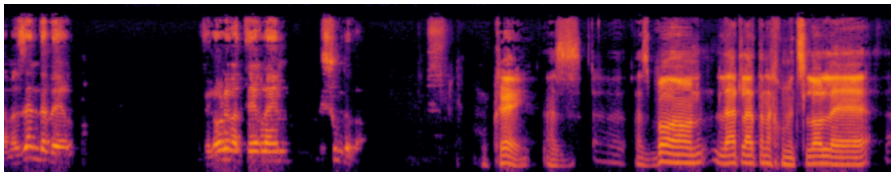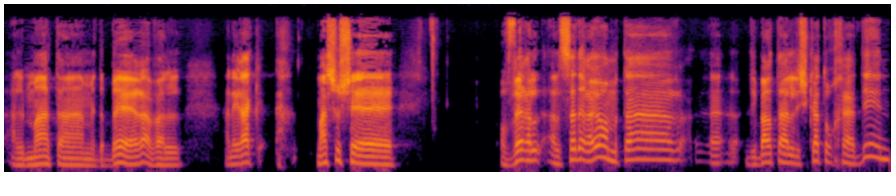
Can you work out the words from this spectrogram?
גם על זה נדבר, ולא לוותר להם בשום דבר. אוקיי, okay, אז, אז בואו, לאט לאט אנחנו נצלול אה, על מה אתה מדבר, אבל אני רק, משהו שעובר על, על סדר היום, אתה אה, דיברת על לשכת עורכי הדין,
